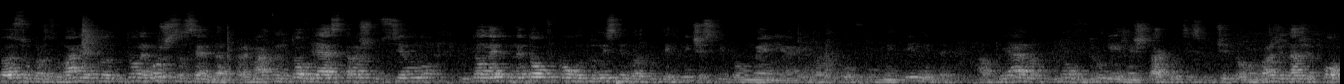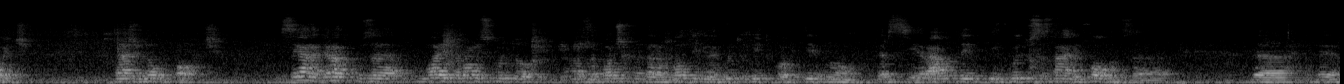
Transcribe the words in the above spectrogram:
Тоест образованието, то не може съвсем да премахне, то влияе страшно силно и то не, не толкова колкото мислим върху техническите умения и върху когнитивните, а влияе върху много други неща, които са изключително важни, даже повече. Даже много повече. И сега накратко за младите роми, с които започнахме да работим на които Митко активно търси работа и, и които са станали повод за да, да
